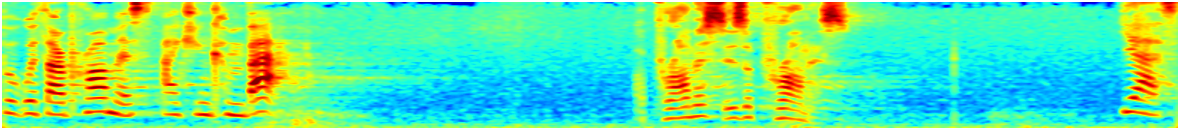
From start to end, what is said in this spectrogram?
But with our promise, I can come back. A promise is a promise. Yes.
